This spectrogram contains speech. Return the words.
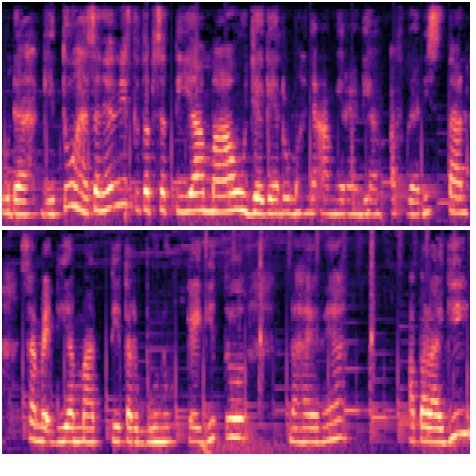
udah gitu Hasan ini tetap setia mau jagain rumahnya Amir yang di Afghanistan sampai dia mati terbunuh kayak gitu nah akhirnya apalagi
